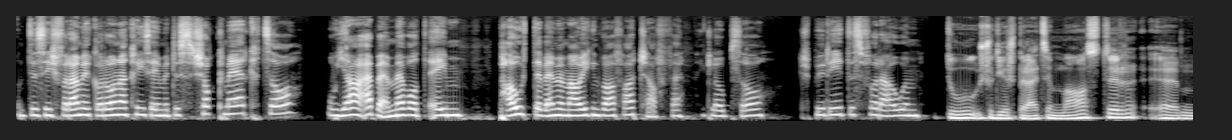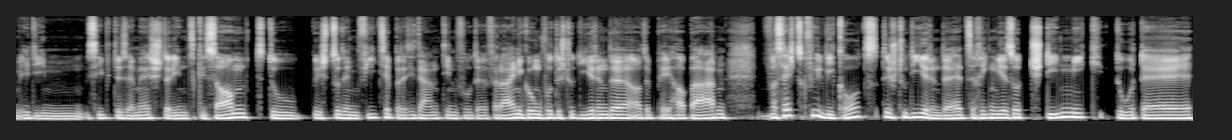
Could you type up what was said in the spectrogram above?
Und das ist vor allem in der Corona-Krise haben wir das schon gemerkt. So. Und ja, eben, man will einem behalten, wenn man mal irgendwo anfängt zu arbeiten. Ich glaube, so spüre ich das vor allem. Du studierst bereits im Master ähm, in deinem siebten Semester insgesamt. Du bist zudem Vizepräsidentin von der Vereinigung der Studierenden an der PH Bern. Was hast du das Gefühl, wie geht es den Studierenden? Hat sich irgendwie so die Stimmung durch den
